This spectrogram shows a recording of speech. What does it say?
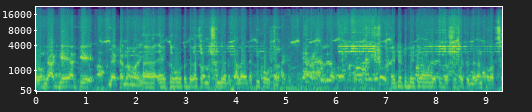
এবং ডাক দিয়ে আর কি দেখানো হয়। আহ, একটা কবুতর দেখাচ্ছে অনেক সুন্দর একটা কালার এটা কি কবুতর? এটা একটু বের করে আমাদের একটু দর্শক একটু দেখান পাচ্ছে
